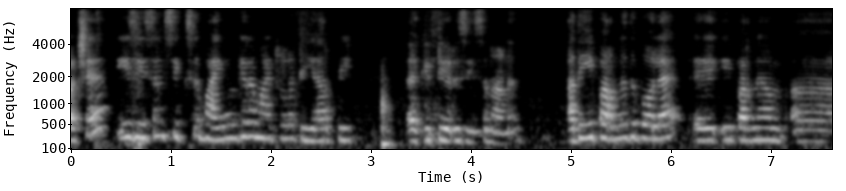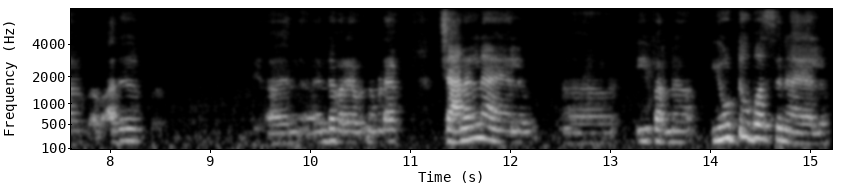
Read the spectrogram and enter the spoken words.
പക്ഷെ ഈ സീസൺ സിക്സ് ഭയങ്കരമായിട്ടുള്ള ടി ആർ പി കിട്ടിയ ഒരു സീസൺ ആണ് അത് ഈ പറഞ്ഞതുപോലെ ഈ പറഞ്ഞ അത് എന്താ പറയാ നമ്മുടെ ചാനലിനായാലും ഈ പറഞ്ഞ യൂട്യൂബേഴ്സിനായാലും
